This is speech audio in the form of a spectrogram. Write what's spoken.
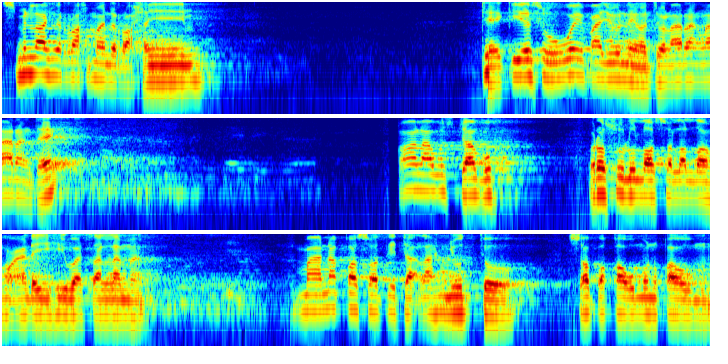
Bismillahirrahmanirrahim. Dek ya suwe payune aja larang-larang, Dek. Qala wasdabuh Rasulullah sallallahu alaihi wasallam mana koso tidaklah nyudo sapa kaumun kaum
